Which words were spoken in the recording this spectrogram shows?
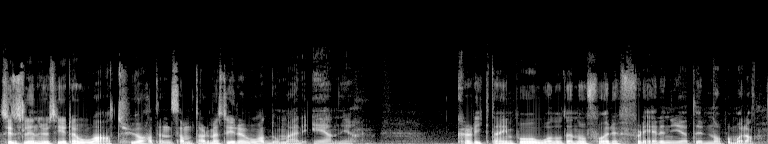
Synselin hun sier til OA at hun har hatt en samtale med styret, og at de er enige. Klikk deg inn på oa.no for flere nyheter nå på morgenen.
